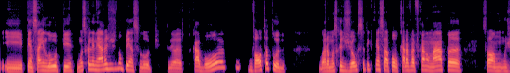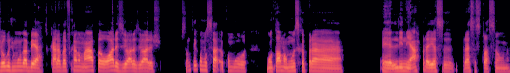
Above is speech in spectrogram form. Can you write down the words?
e pensar em loop. Música linear a gente não pensa em loop, entendeu? Acabou, volta tudo. Agora, música de jogo, você tem que pensar, pô, o cara vai ficar no mapa, só um jogo de mundo aberto, o cara vai ficar no mapa horas e horas e horas. Você não tem como, como montar uma música para é, linear para essa, essa situação, né?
